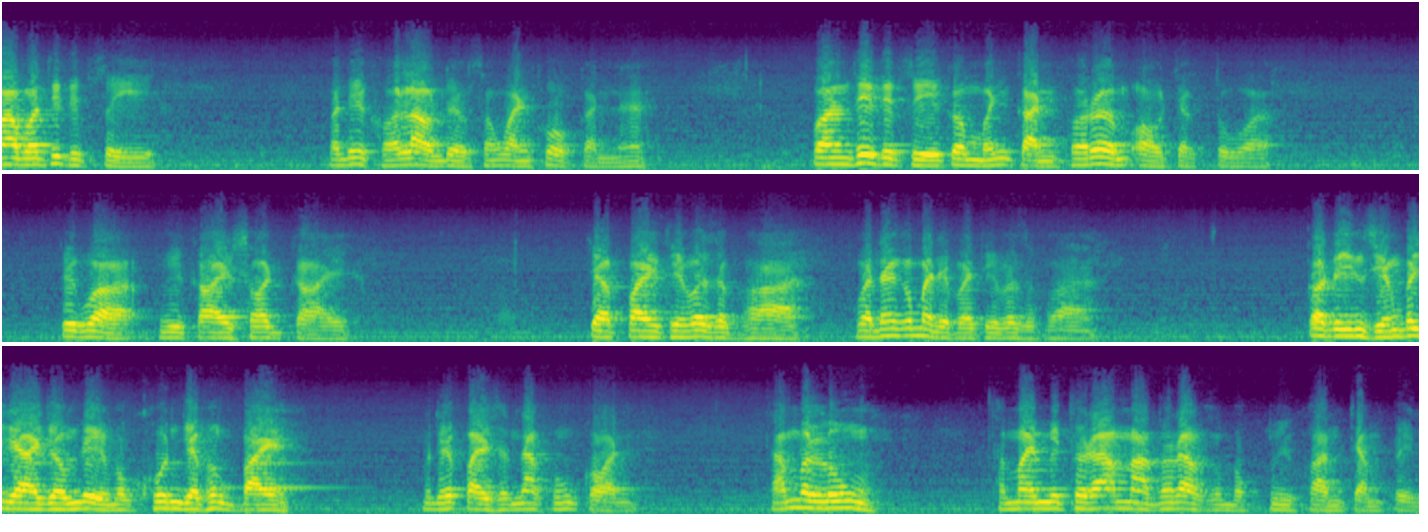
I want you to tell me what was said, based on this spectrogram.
มาวันที่สิบสี่วันนี้ขอเล่าเรื่องสองวันควบกันนะ วันที่สิบสี่ก็เหมือนกันพอเริ่มออกจากตัว เรียกว่ามีกายซ้อนกาย จะไปเทวสภา วันนั้นก็ไม่ได้ไปเทวสภา ก็ได้ยินเสียงพญายมได้บอกคุณอย่าเพิ่งไปมาเดี๋ยวไปสำนักผมก่อนถามว่าลุงทำไมมีธุระมากต้องเราก็บอกมีความจำเป็น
